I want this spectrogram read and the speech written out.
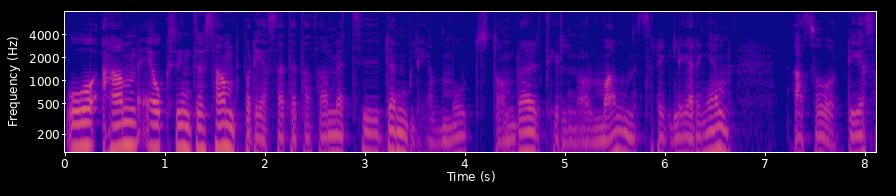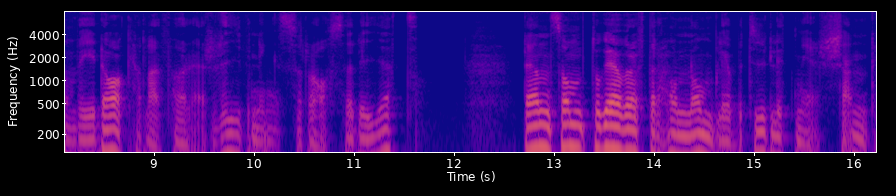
Och han är också intressant på det sättet att han med tiden blev motståndare till Norrmalmsregleringen. Alltså det som vi idag kallar för rivningsraseriet. Den som tog över efter honom blev betydligt mer känd,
